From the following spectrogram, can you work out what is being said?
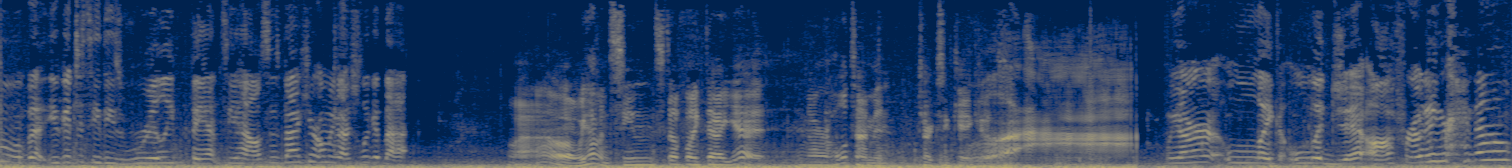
Ooh, but you get to see these really fancy houses back here. Oh my gosh, look at that. Wow, we haven't seen stuff like that yet in our whole time in Turks and Caicos. We are like legit off-roading right now.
